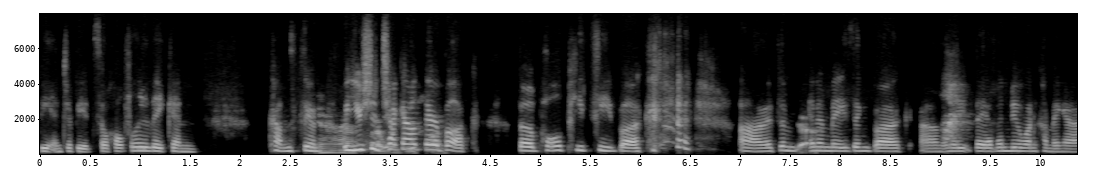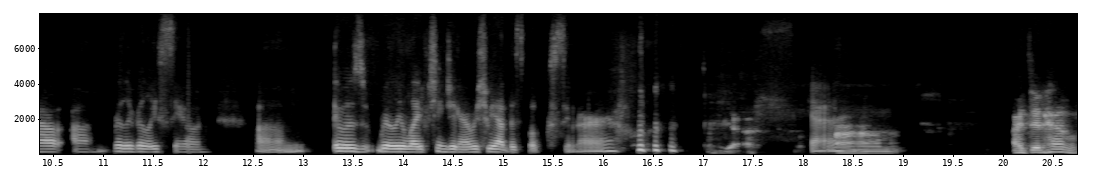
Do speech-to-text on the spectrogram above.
be interviewed. So hopefully they can come soon. Yeah, but you should check out their fun. book, the pole PT book. um, it's an, Yeah. an amazing book. Um, they, they have a new one coming out um, really, really soon. Um, it was really life changing. I wish we had this book sooner. Yes. yeah. Um, I did have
